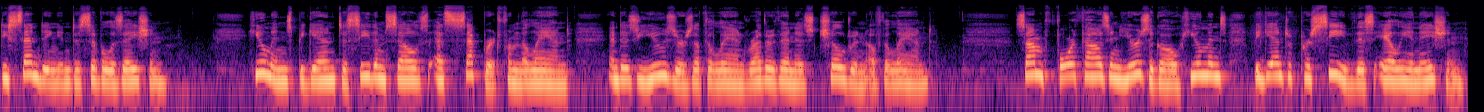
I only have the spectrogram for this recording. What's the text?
descending into civilization. Humans began to see themselves as separate from the land and as users of the land rather than as children of the land. Some 4,000 years ago, humans began to perceive this alienation,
